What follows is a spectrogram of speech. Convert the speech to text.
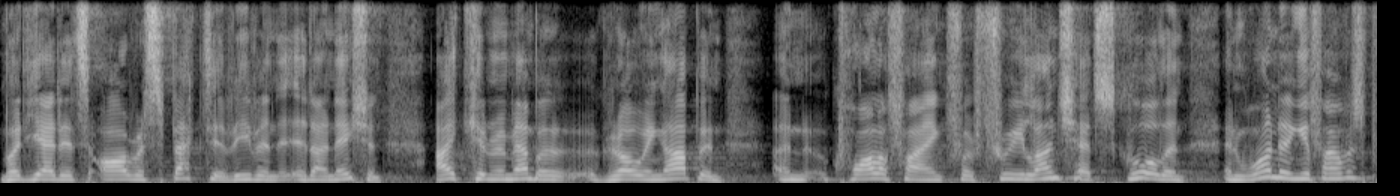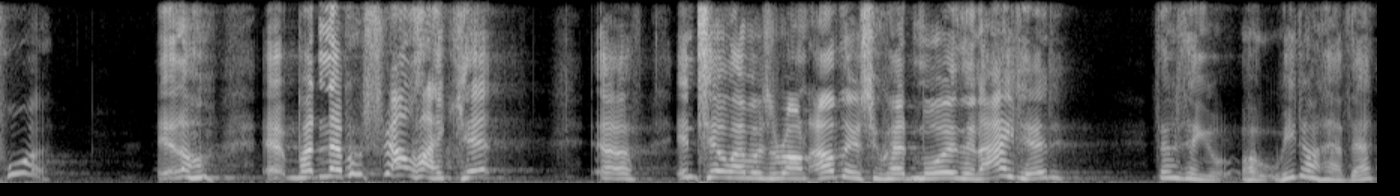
But yet it's all respective, even in our nation. I can remember growing up and, and qualifying for free lunch at school and, and wondering if I was poor, you know, but never felt like it uh, until I was around others who had more than I did. Then I think, oh, we don't have that.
